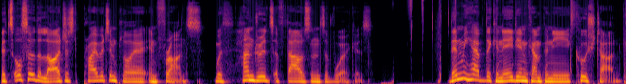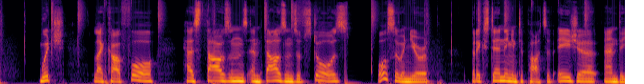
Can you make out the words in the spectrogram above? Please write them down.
it's also the largest private employer in France, with hundreds of thousands of workers. Then we have the Canadian company Couche-Tard, which, like Carrefour, has thousands and thousands of stores, also in Europe, but extending into parts of Asia and the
